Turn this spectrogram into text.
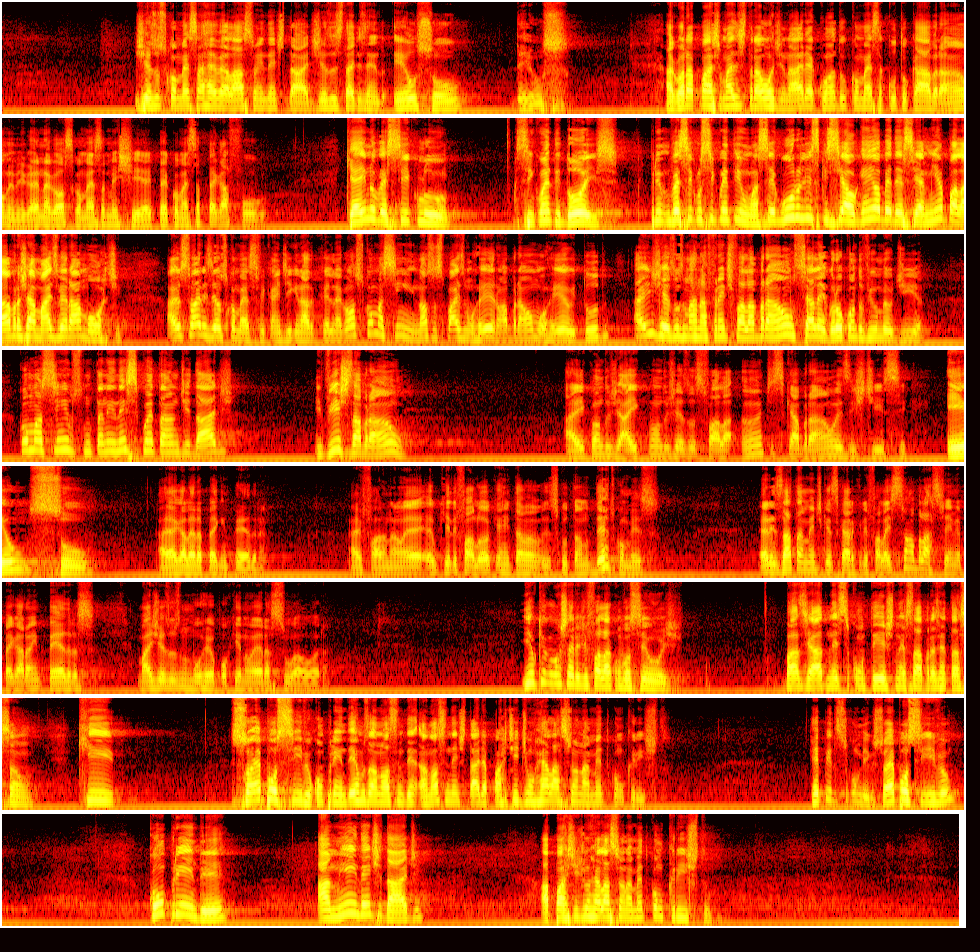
Jesus começa a revelar a sua identidade. Jesus está dizendo: Eu sou Deus. Agora a parte mais extraordinária é quando começa a cutucar Abraão, meu amigo. Aí o negócio começa a mexer, aí começa a pegar fogo. Que aí no versículo 52, versículo 51, asseguro-lhes que se alguém obedecer a minha palavra, jamais verá a morte. Aí os fariseus começam a ficar indignados com aquele negócio, como assim? Nossos pais morreram, Abraão morreu e tudo. Aí Jesus mais na frente fala, Abraão se alegrou quando viu o meu dia. Como assim? Não tem nem 50 anos de idade. E vistes Abraão? Aí quando, aí quando Jesus fala, antes que Abraão existisse, eu sou. Aí a galera pega em pedra. Aí fala, não, é, é o que ele falou que a gente estava escutando desde o começo. Era exatamente o que esse cara queria falar. Isso é uma blasfêmia, pegaram em pedras mas Jesus não morreu porque não era a sua hora. E o que eu gostaria de falar com você hoje, baseado nesse contexto, nessa apresentação, que só é possível compreendermos a nossa, a nossa identidade a partir de um relacionamento com Cristo. Repita isso comigo: só é possível compreender a minha identidade a partir de um relacionamento com Cristo.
